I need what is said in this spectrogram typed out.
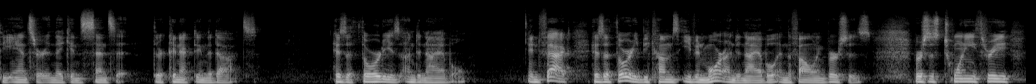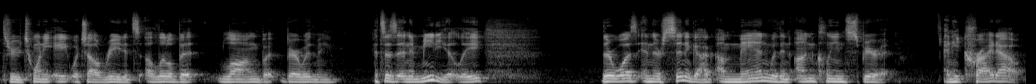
the answer, and they can sense it. They're connecting the dots. His authority is undeniable. In fact, his authority becomes even more undeniable in the following verses. Verses 23 through 28, which I'll read. It's a little bit long, but bear with me. It says, And immediately there was in their synagogue a man with an unclean spirit, and he cried out.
